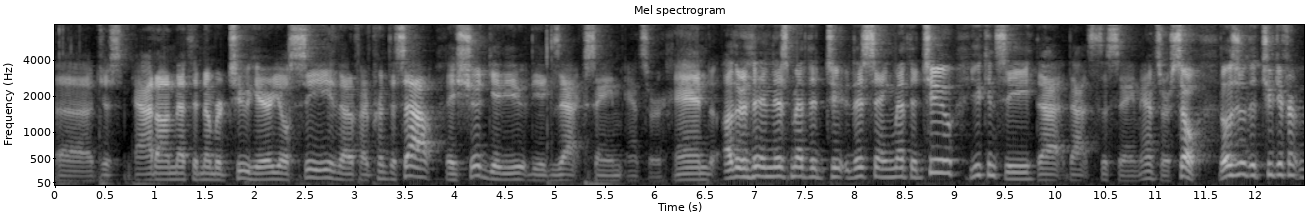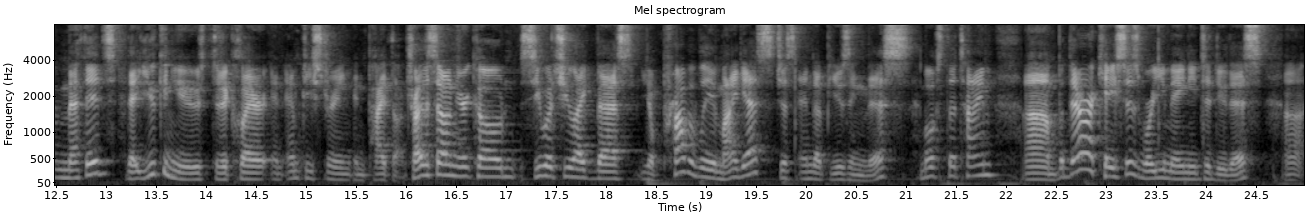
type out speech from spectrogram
uh, just add on method number two here, you'll see that if I print this out, they should give you the exact same answer. And other than this method two, this saying method two, you can see that that's the same answer. So those are the two different methods that you can use to declare an empty string in Python. Try this out in your code, see what you like best. You'll probably, my guess, just end up using this most of the time. Um, but there are cases where you may need to do this. Uh,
